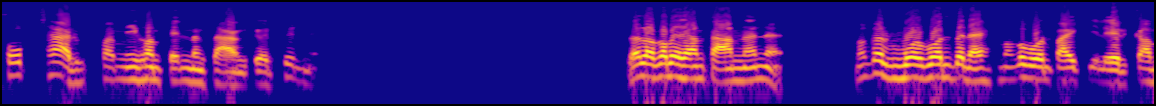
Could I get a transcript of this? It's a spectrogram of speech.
ภพชาติความมีความเป็นต่าง ๆ เกิดขึ้นเนี่ย แล้วเราก็ไปทำตามนั้นเนี่ยมันก็วนๆไปไหน มันก็วนไปกิเลสกรรม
